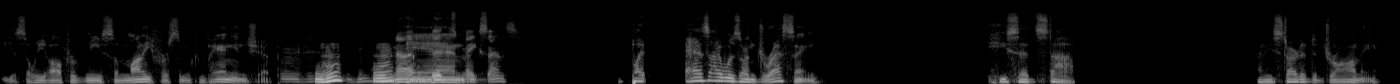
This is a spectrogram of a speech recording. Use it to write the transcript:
yeah, so he offered me some money for some companionship. Mhm. Mhm. No, that makes sense. But as I was undressing, he said, "Stop," and he started to draw me.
